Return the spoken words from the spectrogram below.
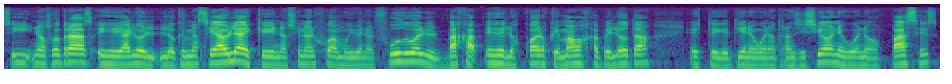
Sí, nosotras, eh, algo lo que me hace habla es que Nacional juega muy bien al fútbol, baja, es de los cuadros que más baja pelota, este, que tiene buenas transiciones, buenos pases,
